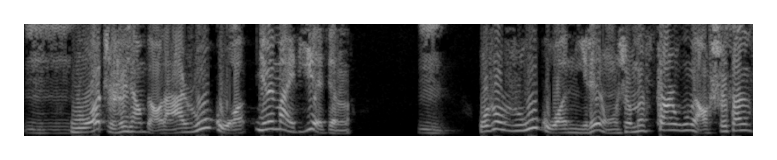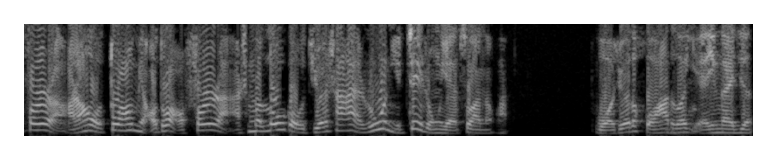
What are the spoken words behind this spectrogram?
嗯嗯。我只是想表达，如果因为麦迪也进了，嗯。我说如果你这种什么三十五秒十三分啊，然后多少秒多少分啊，什么 logo 绝杀呀、如果你这种也算的话，我觉得霍华德也应该进。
